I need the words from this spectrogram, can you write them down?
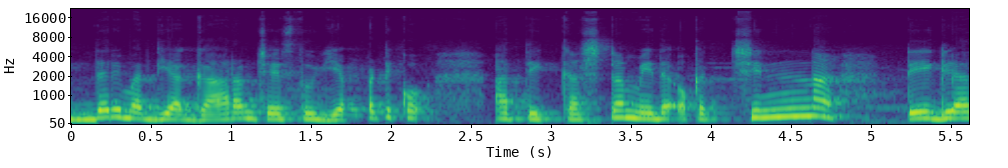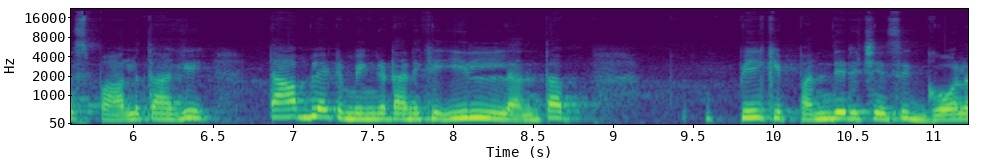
ఇద్దరి మధ్య గారం చేస్తూ ఎప్పటికో అతి కష్టం మీద ఒక చిన్న టీ గ్లాస్ పాలు తాగి టాబ్లెట్ మింగటానికి ఇల్లంతా పీకి పందిరి చేసి గోల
